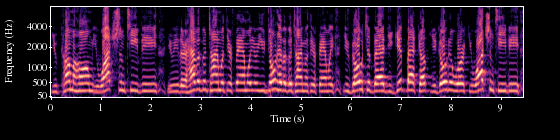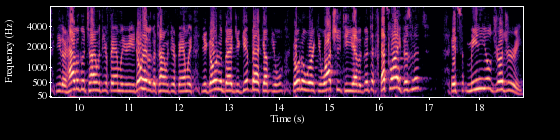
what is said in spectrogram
you come home, you watch some TV, you either have a good time with your family or you don't have a good time with your family. You go to bed, you get back up, you go to work, you watch some TV, you either have a good time with your family or you don't have a good time with your family. You go to bed, you get back up, you go to work, you watch the TV, you have a good time. That's life, isn't it? It's menial drudgery.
